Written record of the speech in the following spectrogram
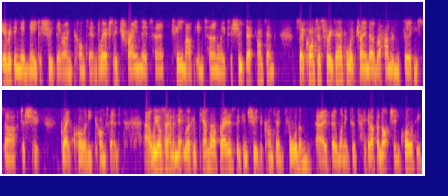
everything they need to shoot their own content. We actually train their ter- team up internally to shoot that content. So Qantas, for example, we've trained over 130 staff to shoot great quality content. Uh, we also have a network of camera operators that can shoot the content for them uh, if they're wanting to take it up a notch in quality.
